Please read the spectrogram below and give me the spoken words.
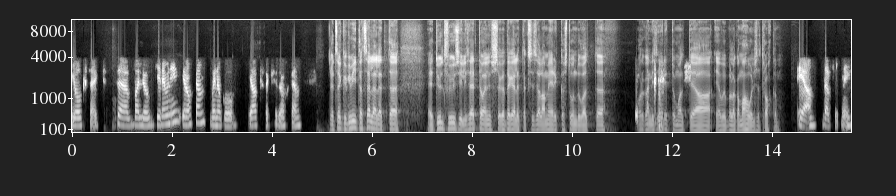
jookseks palju kiiremini ja rohkem või nagu jaksaksid rohkem. et sa ikkagi viitad sellele, et, et üldfüüsilise ettevalmistusega tegeletakse seal Ameerikas tunduvalt äh, organiseeritumalt ja, ja võib-olla ka mahuliselt rohkem. jaa, täpselt nii.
